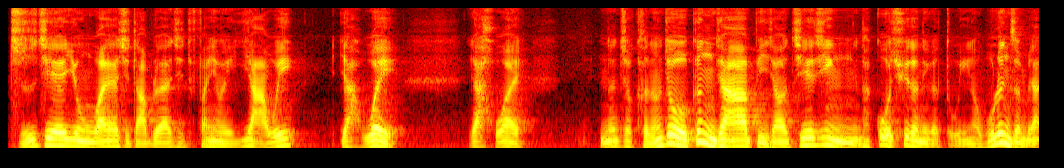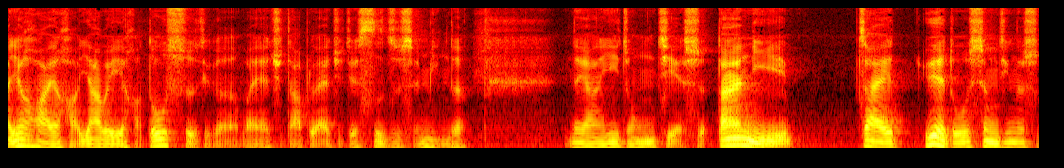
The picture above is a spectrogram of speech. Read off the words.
直接用 Y H W H 翻译为亚威、亚威、亚威，那就可能就更加比较接近他过去的那个读音啊。无论怎么样，耶和华也好，亚威也好，都是这个 Y H W H 这四字神明的那样一种解释。当然，你在阅读圣经的时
